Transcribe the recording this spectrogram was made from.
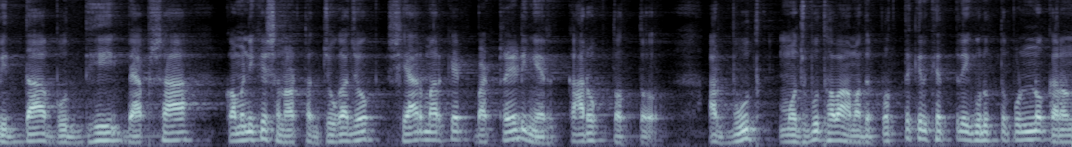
বিদ্যা, বুদ্ধি, ব্যবসা কমিউনিকেশন অর্থাৎ যোগাযোগ শেয়ার মার্কেট বা ট্রেডিংয়ের কারক তত্ত্ব। আর বুধ মজবুত হওয়া আমাদের প্রত্যেকের ক্ষেত্রেই গুরুত্বপূর্ণ, কারণ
